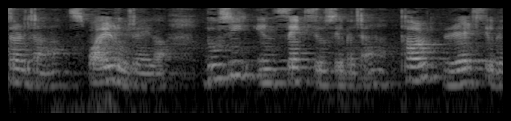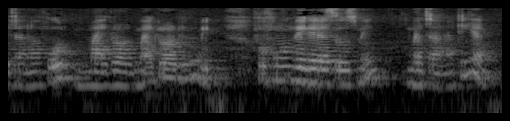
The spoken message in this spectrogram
सड़ जाना स्पॉइल्ड हो जाएगा। दूसरी इंसेक्ट से उसे बचाना थर्ड रेड से बचाना फोर्थ माइक्रो माइक्रो फून वगैरह से उसमें बचाना, ठीक है?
